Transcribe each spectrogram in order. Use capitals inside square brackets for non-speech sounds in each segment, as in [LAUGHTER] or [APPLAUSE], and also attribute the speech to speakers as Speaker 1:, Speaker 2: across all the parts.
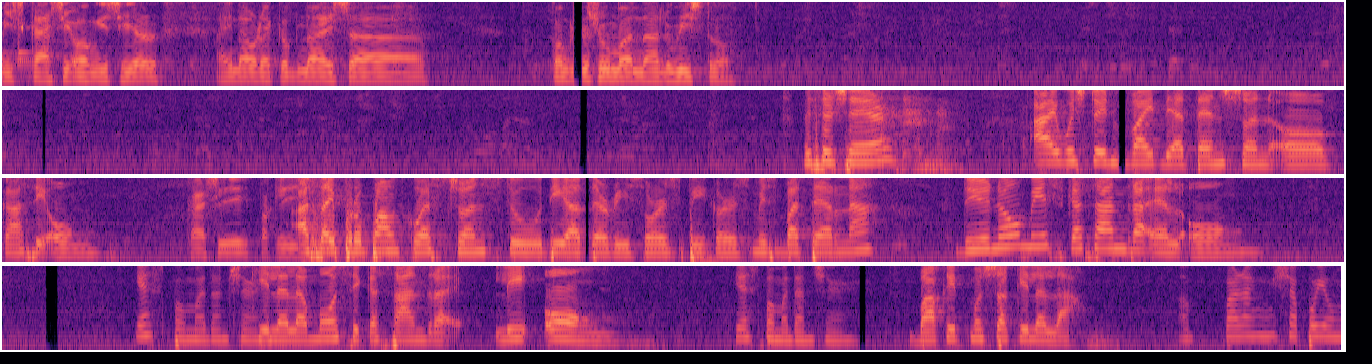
Speaker 1: Miss Cassie Ong is here. I now recognize uh, Congresswoman uh, Luistro.
Speaker 2: Mr. Chair, I wish to invite the attention of Cassie Ong
Speaker 1: Cassie, paki
Speaker 2: as I propound questions to the other resource speakers. Ms. Baterna, do you know Ms. Cassandra L. Ong?
Speaker 3: Yes po, Madam Chair.
Speaker 2: Kilala mo si Cassandra Lee Ong.
Speaker 3: Yes po, Madam Chair.
Speaker 2: Bakit mo siya kilala?
Speaker 3: Ah, parang siya po yung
